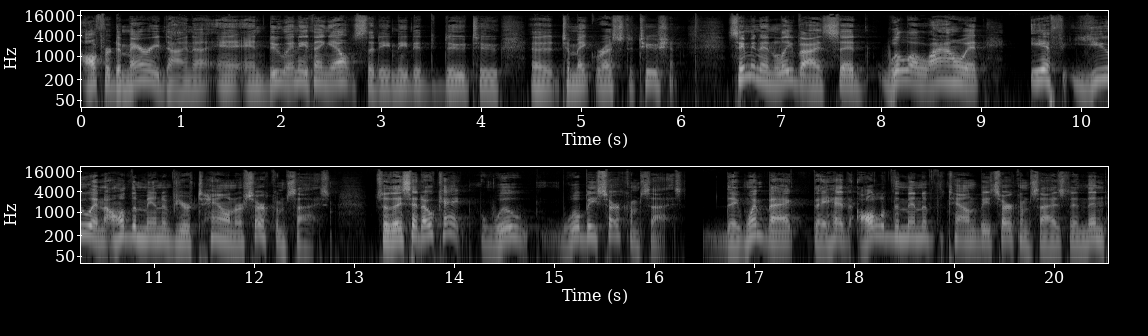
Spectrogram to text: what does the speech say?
offered to marry Dinah and, and, do anything else that he needed to do to uh, to make restitution. Simeon and Levi said, "We'll allow it if you and all the men of your town are circumcised." So they said, "Okay, we'll we'll be circumcised." They went back, they had all of the men of the town be circumcised. And then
